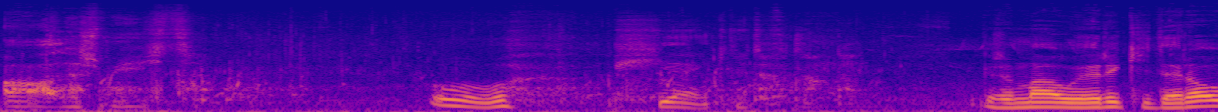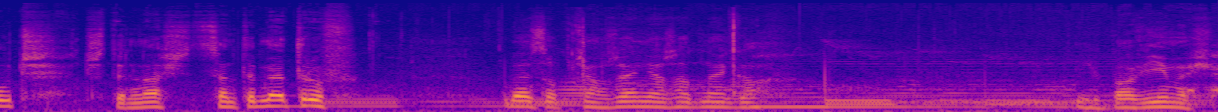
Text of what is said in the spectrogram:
Ależ miejsce. Uuu, pięknie to wygląda. Także mały Ricky the Roach, 14 cm, bez obciążenia żadnego. I bawimy się.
